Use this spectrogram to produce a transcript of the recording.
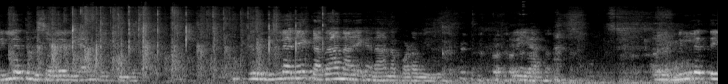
வில்லத்துக்கு சொல்லலையான்னு கேட்குங்க ஒரு வில்லனே கதாநாயகனான படம் இது. இல்லையா? அது மில்லத்தை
